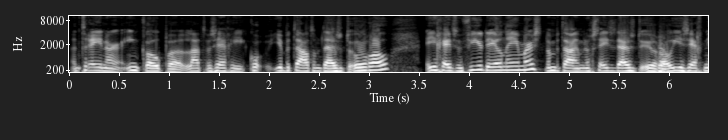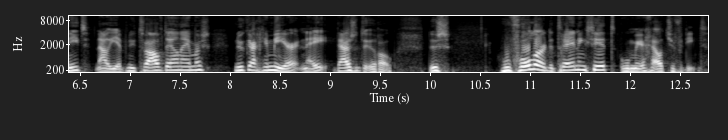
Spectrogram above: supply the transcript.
Een trainer inkopen, laten we zeggen, je, je betaalt hem 1000 euro. En je geeft hem vier deelnemers, dan betaal je hem nog steeds 1000 euro. Je zegt niet, nou, je hebt nu 12 deelnemers, nu krijg je meer. Nee, 1000 euro. Dus hoe voller de training zit, hoe meer geld je verdient.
